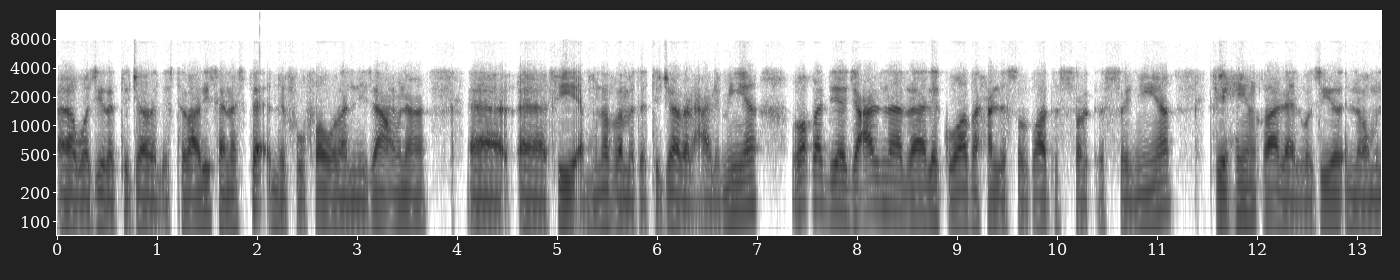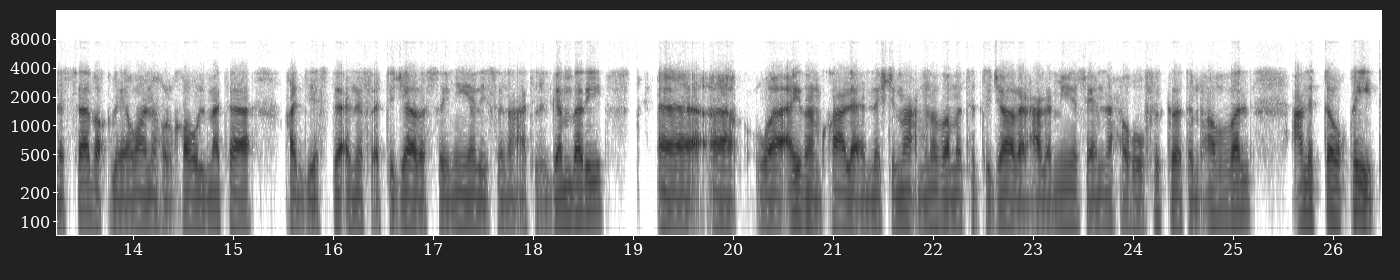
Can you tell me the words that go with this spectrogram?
آه، وزير التجارة الاسترالي سنستأنف فورا نزاعنا في منظمة التجارة العالمية وقد يجعلنا ذلك واضحا للسلطات الصينية في حين قال الوزير إنه من السابق لاوانه القول متى قد يستأنف التجارة الصينية لصناعة الجمبري. آه، آه، وأيضا قال أن اجتماع منظمة التجارة العالمية سيمنحه فكرة أفضل عن التوقيت.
